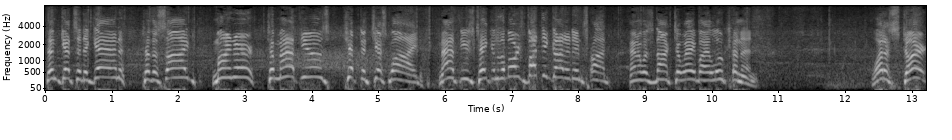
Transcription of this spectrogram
Then gets it again to the side. Marner to Matthews. Chipped it just wide. Matthews taken to the boards. Bunting got it in front. And it was knocked away by Luukkonen. What a start.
